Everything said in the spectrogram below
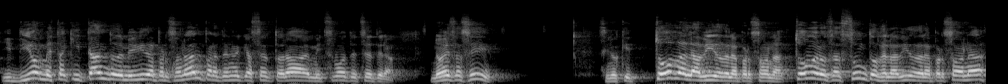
Y Dios me está quitando de mi vida personal para tener que hacer Torah, mitzvot, etc. No es así. Sino que toda la vida de la persona, todos los asuntos de la vida de la persona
